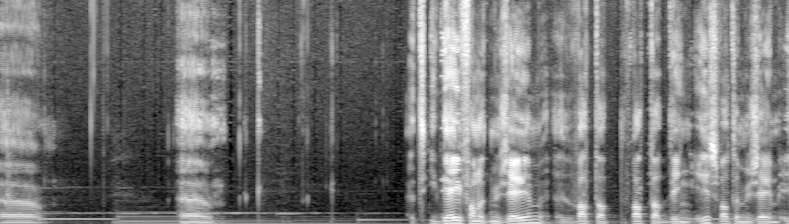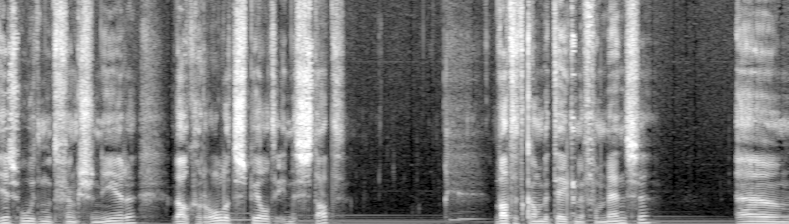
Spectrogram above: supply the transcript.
eh, eh, het idee van het museum, eh, wat dat, wat dat ding is, wat een museum is, hoe het moet functioneren, welke rol het speelt in de stad, wat het kan betekenen voor mensen. Ehm,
